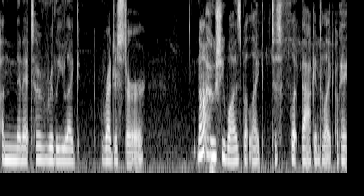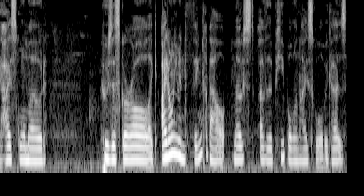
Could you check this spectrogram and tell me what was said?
a minute to really, like, register not who she was, but like just flip back into like, okay, high school mode. Who's this girl? Like, I don't even think about most of the people in high school because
